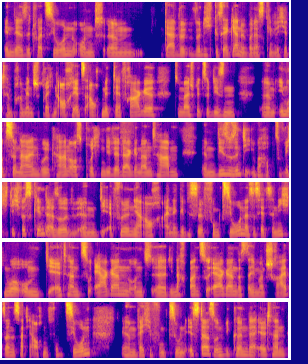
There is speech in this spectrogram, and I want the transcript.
in der Situation. Und ähm, da würde ich sehr gerne über das kindliche Temperament sprechen. Auch jetzt auch mit der Frage zum Beispiel zu diesen ähm, emotionalen Vulkanausbrüchen, die wir da genannt haben. Ähm, wieso sind die überhaupt so wichtig fürs Kind? Also ähm, die erfüllen ja auch eine gewisse Funktion. Das ist jetzt nicht nur, um die Eltern zu ärgern und äh, die Nachbarn zu ärgern, dass da jemand schreit, sondern es hat ja auch eine Funktion. Ähm, welche Funktion ist das und wie können da Eltern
